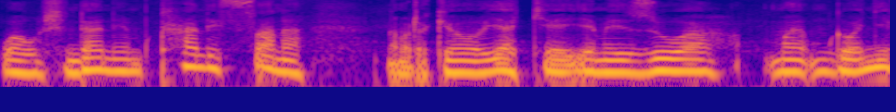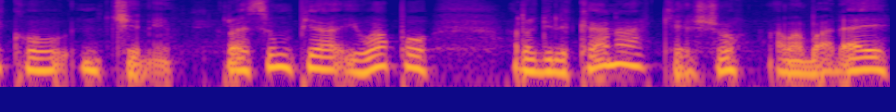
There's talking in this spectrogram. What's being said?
wa ushindani mkali sana na matokeo yake yamezua mgawanyiko nchini. Rais mpya, iwapo atajulikana kesho ama baadaye,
